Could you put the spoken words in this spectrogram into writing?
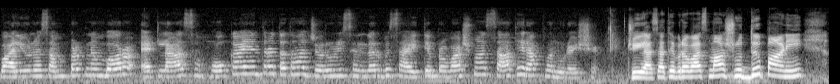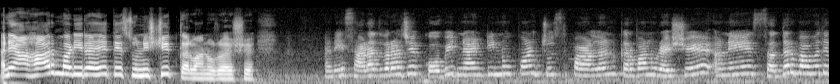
વાલીઓનો સંપર્ક નંબર એટલાસ હોકાયંત્ર તથા જરૂરી સંદર્ભ સાહિત્ય પ્રવાસમાં સાથે રાખવાનું રહેશે. જી, આ સાથે પ્રવાસમાં શુદ્ધ પાણી અને આહાર મળી રહે તે સુનિશ્ચિત કરવાનું રહેશે. અને શાળા દ્વારા જે કોવિડ નાઇન્ટીનનું પણ ચુસ્ત પાલન કરવાનું રહેશે અને સદર બાબતે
